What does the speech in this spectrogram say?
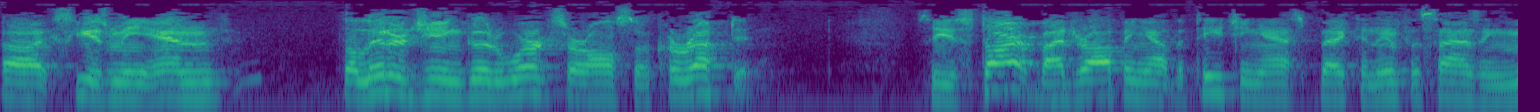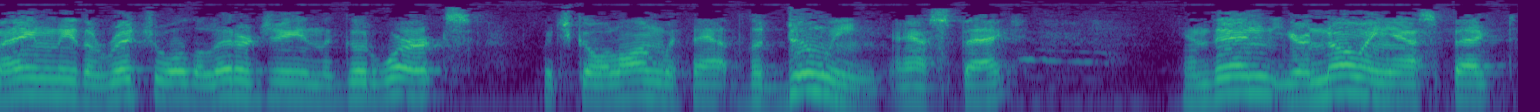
uh, excuse me, and the liturgy and good works are also corrupted. So you start by dropping out the teaching aspect and emphasizing mainly the ritual, the liturgy, and the good works, which go along with that, the doing aspect. And then your knowing aspect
